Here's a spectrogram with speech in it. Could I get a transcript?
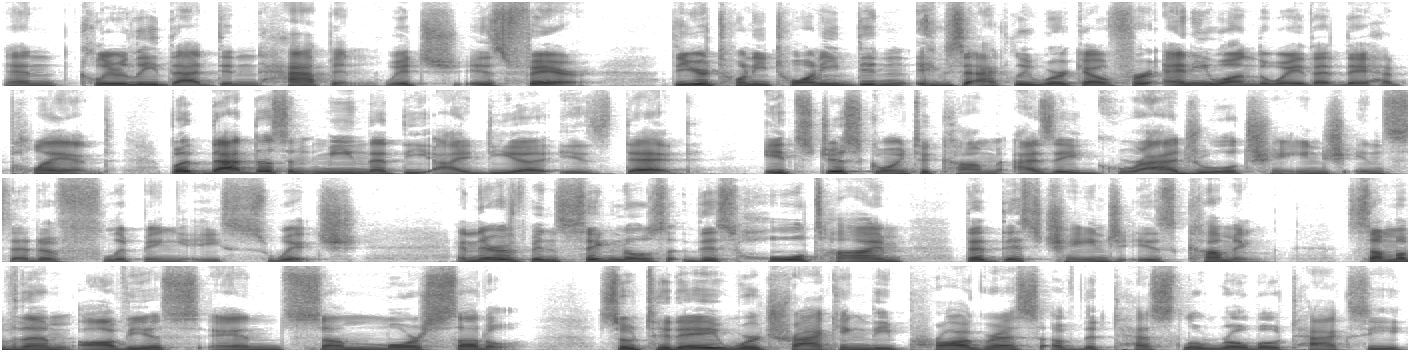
And clearly that didn't happen, which is fair. The year 2020 didn't exactly work out for anyone the way that they had planned. But that doesn't mean that the idea is dead. It's just going to come as a gradual change instead of flipping a switch. And there have been signals this whole time that this change is coming. Some of them obvious and some more subtle. So today we're tracking the progress of the Tesla Robotaxi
